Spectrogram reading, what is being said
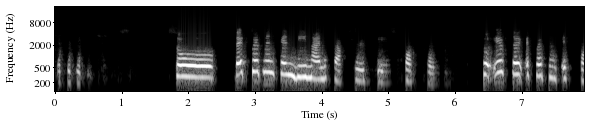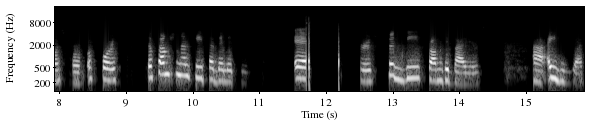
specifications. So the equipment can be manufactured in custom. So if the equipment is custom, of course, the functional capabilities should be from the buyer's uh, ideas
